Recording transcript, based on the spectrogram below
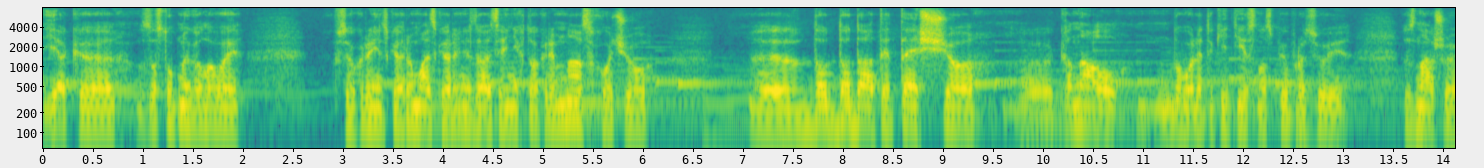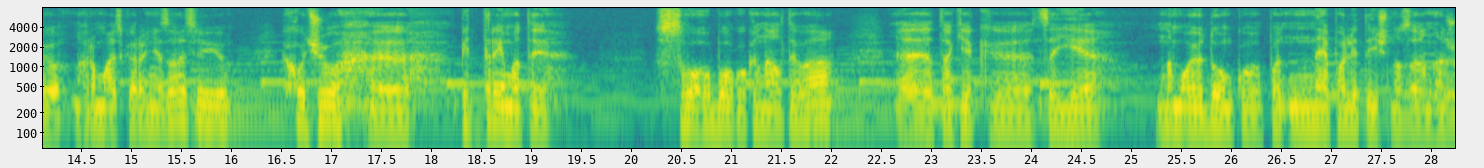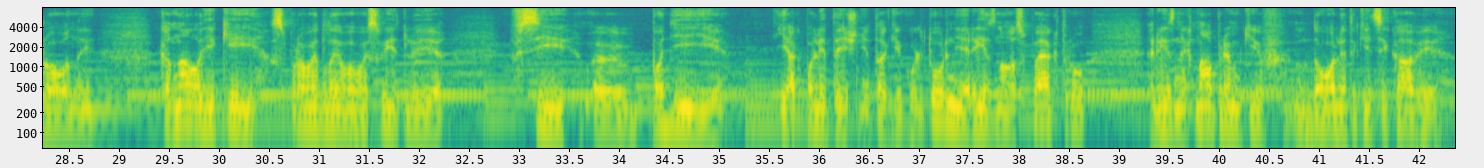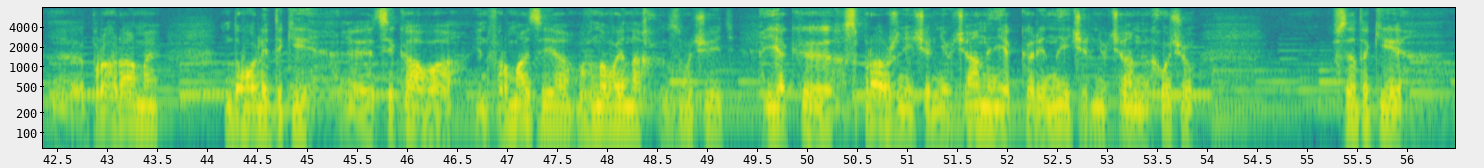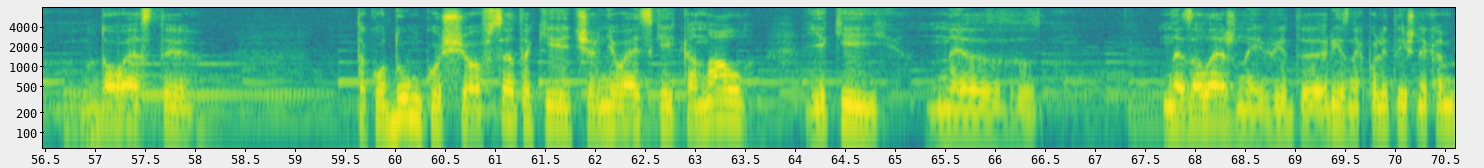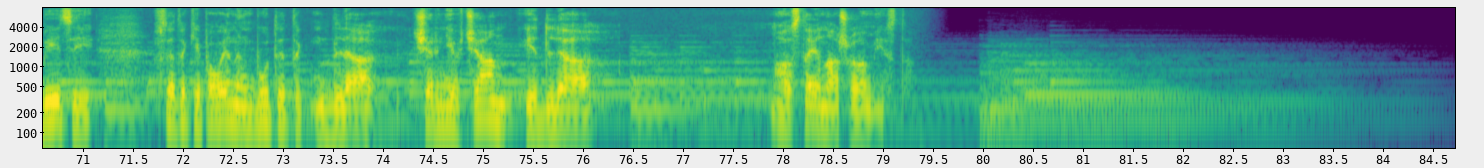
як е, заступник голови Всеукраїнської громадської організації Ніхто крім нас, хочу е, додати те, що е, канал доволі таки тісно співпрацює з нашою громадською організацією. Хочу підтримати з свого боку канал ТВА, так як це є, на мою думку, не політично заангажований канал, який справедливо висвітлює всі е, події, як політичні, так і культурні, різного спектру, різних напрямків. Доволі такі цікаві е, програми, доволі таки е, цікава інформація в новинах звучить. Як е, справжній чернівчанин, як корінний чернівчанин, хочу все-таки довести таку думку, що все-таки Чернівецький канал, який не, незалежний від різних політичних амбіцій, все-таки повинен бути для чернівчан і для гостей нашого міста.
